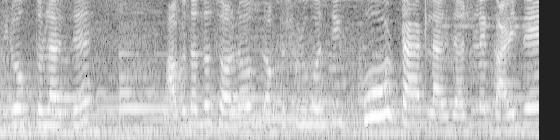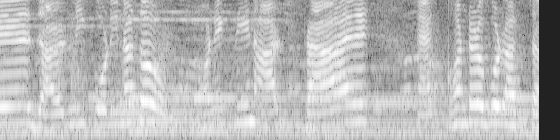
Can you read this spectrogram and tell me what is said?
বিরক্ত লাগছে। আপাতত চলো ব্লগটা শুরু করছি। খুব টায়ার্ড লাগছে। আসলে গাড়িতে জার্নি করি না তো অনেক দিন আর প্রায় এক ঘণ্টার ওপর রাস্তা।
